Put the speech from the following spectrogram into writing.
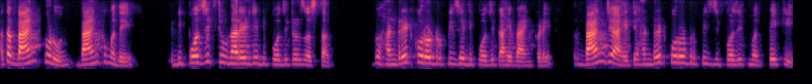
आता बँककडून बँकमध्ये डिपॉझिट ठेवणारे जे डिपॉझिटर्स असतात हंड्रेड करोड रुपीज हे डिपॉझिट आहे बँककडे. तर बँक जे आहे ते हंड्रेड करोड रुपीज डिपॉझिट पैकी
